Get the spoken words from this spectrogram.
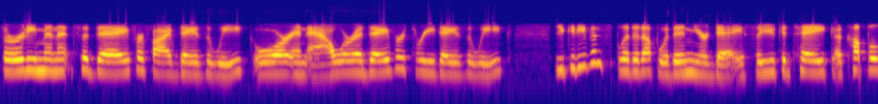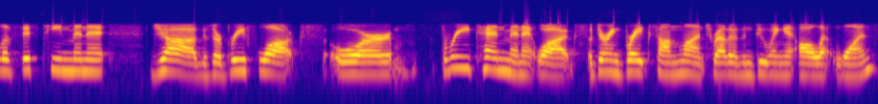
30 minutes a day for five days a week or an hour a day for three days a week. You could even split it up within your day. So you could take a couple of 15 minute jogs or brief walks or three 10 minute walks during breaks on lunch rather than doing it all at once.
